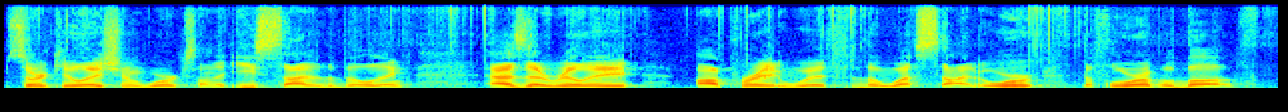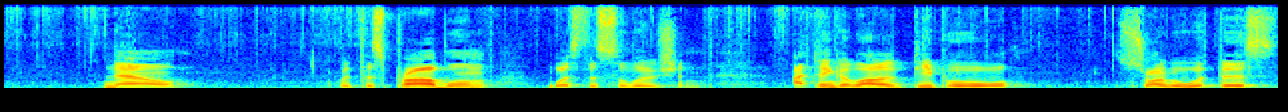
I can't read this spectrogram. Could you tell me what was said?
circulation works on the east side of the building. How does that really operate with the west side or the floor up above? Now, with this problem, what's the solution? I think a lot of people struggle with this,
